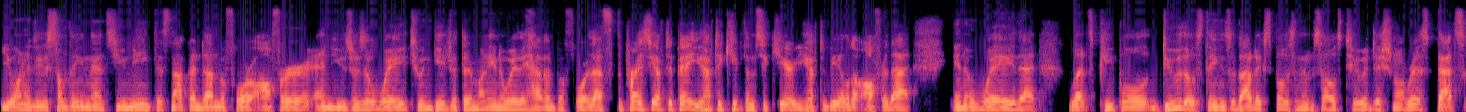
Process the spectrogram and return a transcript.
you want to do something that's unique, that's not been done before, offer end users a way to engage with their money in a way they haven't before. That's the price you have to pay. You have to keep them secure. You have to be able to offer that in a way that lets people do those things without exposing themselves to additional risk. That's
